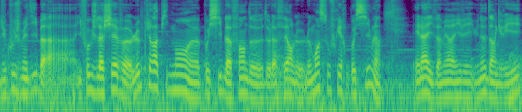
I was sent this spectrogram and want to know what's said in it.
du coup, je me dis, bah, il faut que je l'achève le plus rapidement possible afin de, la faire le, moins souffrir possible. Et là, il va m'arriver une dinguerie.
